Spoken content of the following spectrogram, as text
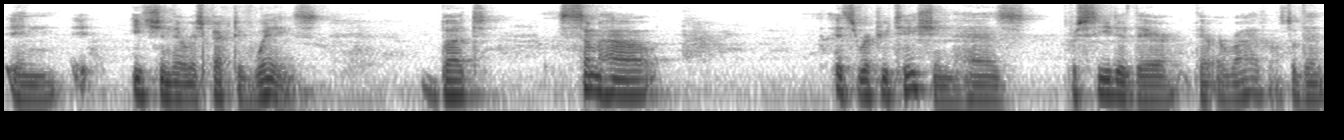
in each in their respective ways. But somehow its reputation has preceded their, their arrival. So the,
